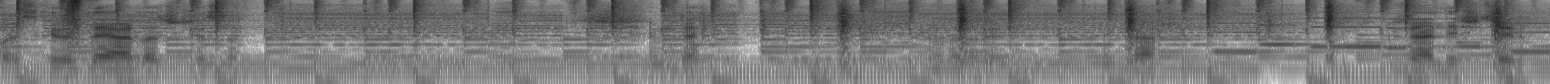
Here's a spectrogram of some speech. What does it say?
o riske de değerli açıkçası. Şimdi şuraları tekrar güzelleştirelim.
